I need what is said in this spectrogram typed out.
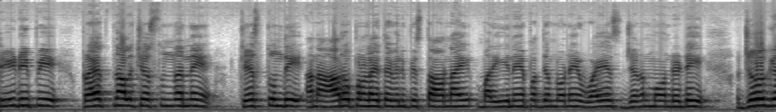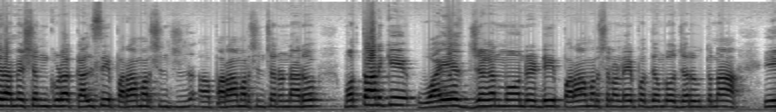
టీడీపీ ప్రయత్నాలు చేస్తుందని చేస్తుంది అన్న ఆరోపణలు అయితే వినిపిస్తూ ఉన్నాయి. మరి ఈ నేపథ్యంలోనే వైఎస్ జగన్మోహన్ రెడ్డి జోగి రమేష్ను కూడా కలిసి పరామర్శించ పరామర్శించనున్నారు. మొత్తానికి వైఎస్ జగన్మోహన్ రెడ్డి పరామర్శల నేపథ్యంలో జరుగుతున్న ఈ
